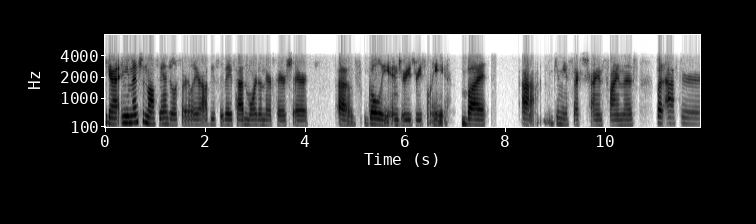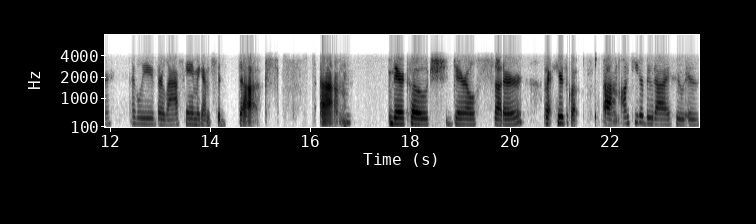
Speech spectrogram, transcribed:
Yeah, and you mentioned Los Angeles earlier. Obviously, they've had more than their fair share of goalie injuries recently, but um, give me a sec to try and find this. But after, I believe, their last game against the Ducks, um, their coach, Darryl Sutter, okay, here's the quote. Um, on Peter Budaj, who is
